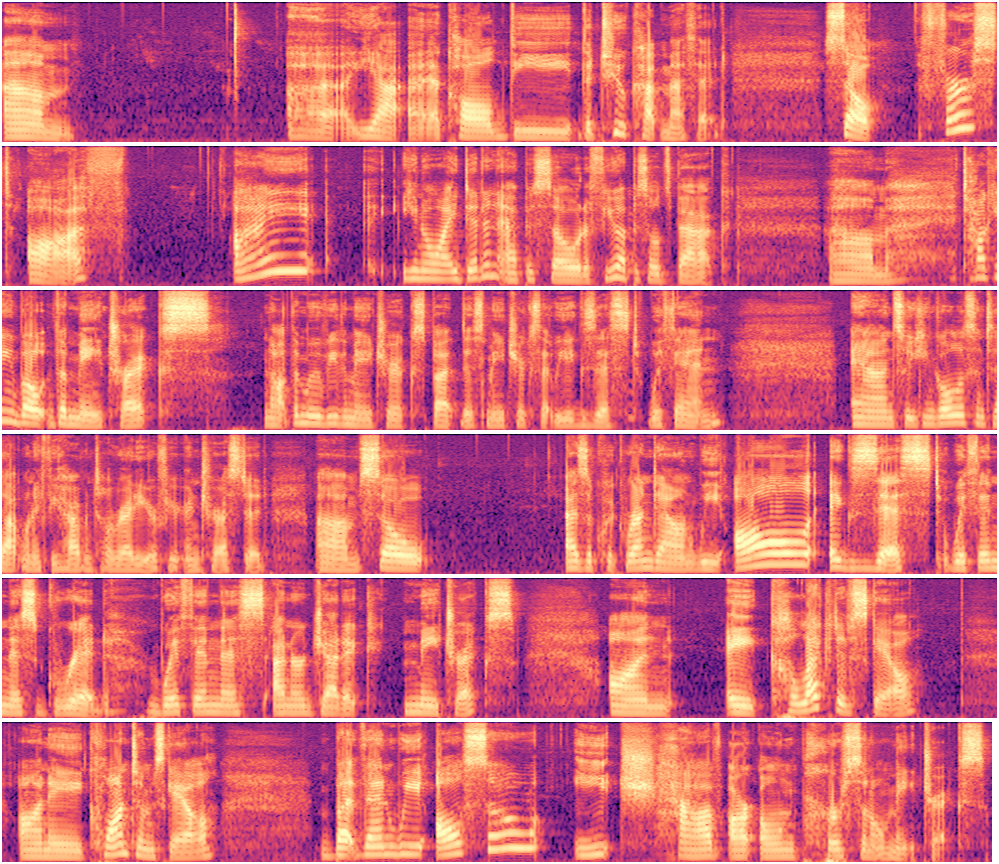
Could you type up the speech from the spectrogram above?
um, uh, yeah, uh, called the the two cup method. So first off, I, you know, I did an episode a few episodes back, um, talking about the Matrix, not the movie The Matrix, but this Matrix that we exist within. And so you can go listen to that one if you haven't already or if you're interested. Um, so, as a quick rundown, we all exist within this grid, within this energetic matrix on a collective scale, on a quantum scale, but then we also each have our own personal matrix.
